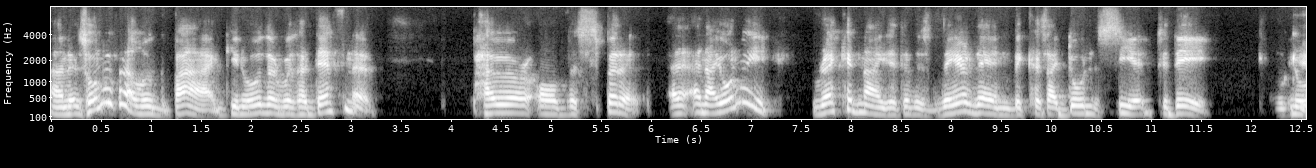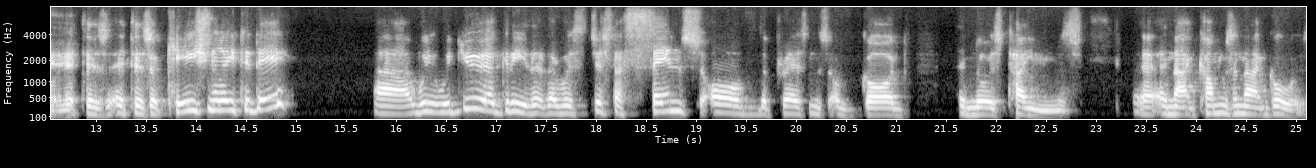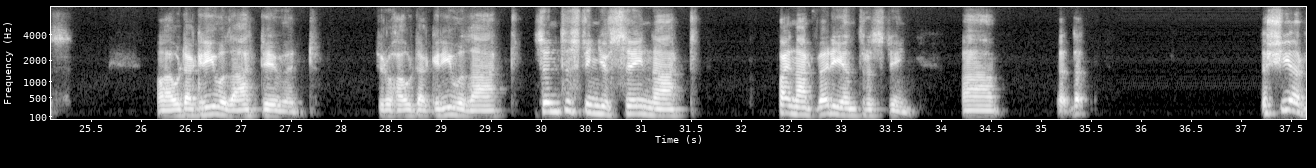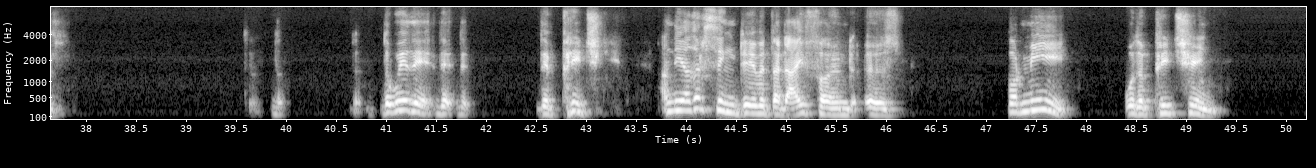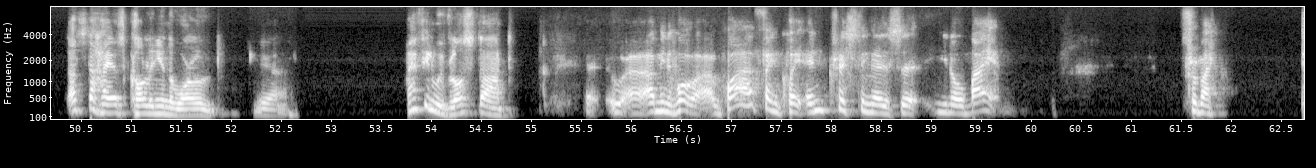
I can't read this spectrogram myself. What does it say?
And it's only when I look back, you know, there was a definite power of the Spirit. And I only recognize it, it was there then because I don't see it today. Okay. You know, it is it is occasionally today. Uh, we, would you agree that there was just a sense of the presence of God in those times? uh, and that comes and that goes. Well, I would agree with that, David. You know, I would agree with that. It's interesting you're saying that. I find that very interesting. Uh, the, the, the sheer the, the, the way they, they, they, they preach. And the other thing, David, that I found is for me, with the preaching, that's the highest calling in the world. Yeah. I feel we've lost that. I mean, what what I find quite interesting is that you know my from a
